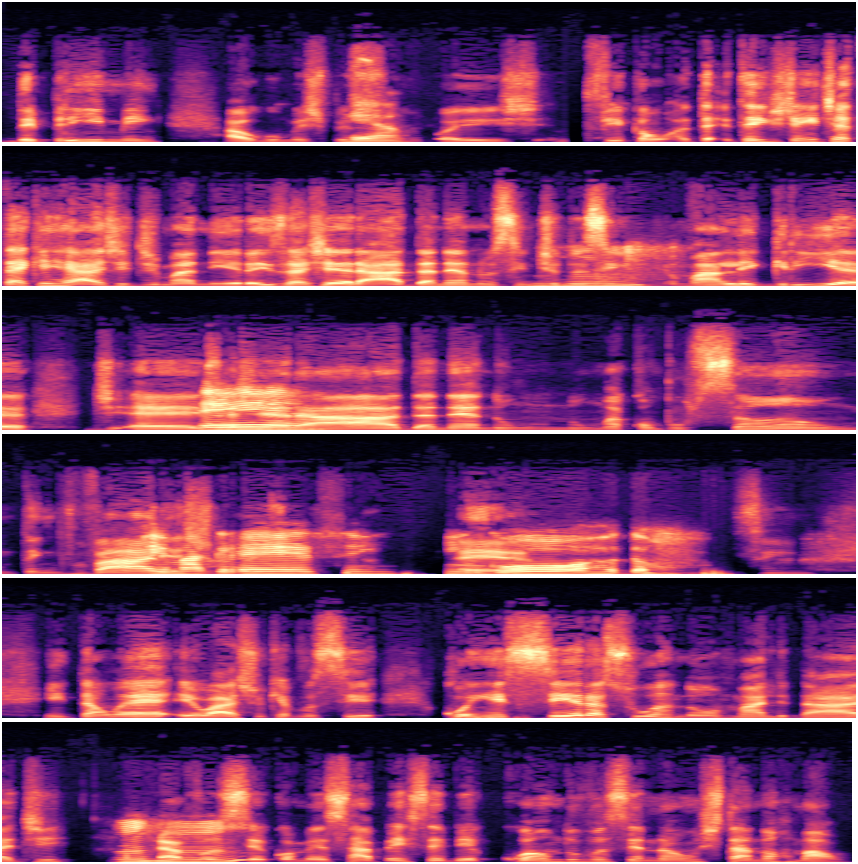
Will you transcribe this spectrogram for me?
deprimem, algumas É. pessoas ficam. te- Tem gente até que reage de maneira exagerada, né? No sentido assim, Uhum. de uma alegria de- é, É. exagerada, né? Num- numa compulsão. Tem várias coisas. Emagrecem, É. engordam. Sim. Então é, eu acho que é você conhecer a sua normalidade para Uhum. você começar a perceber quando você não está normal,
